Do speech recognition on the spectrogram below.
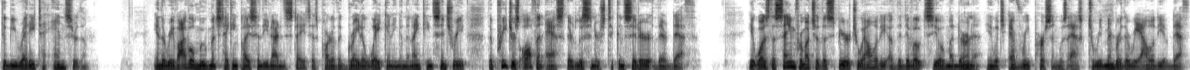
to be ready to answer them. In the revival movements taking place in the United States as part of the Great Awakening in the 19th century, the preachers often asked their listeners to consider their death. It was the same for much of the spirituality of the Devotio Moderna, in which every person was asked to remember the reality of death.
